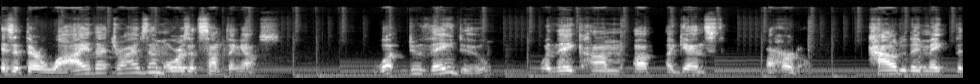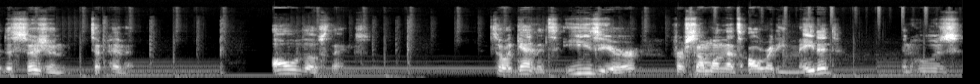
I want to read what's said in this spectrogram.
Is it their why that drives them, or is it something else? What do they do when they come up against a hurdle? How do they make the decision to pivot? All of those things. So, again, it's easier for someone that's already made it and who's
